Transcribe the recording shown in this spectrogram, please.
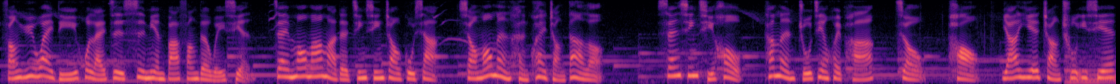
防御外敌或来自四面八方的危险。在猫妈妈的精心照顾下，小猫们很快长大了。三星期后，它们逐渐会爬。走、跑，牙也长出一些，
